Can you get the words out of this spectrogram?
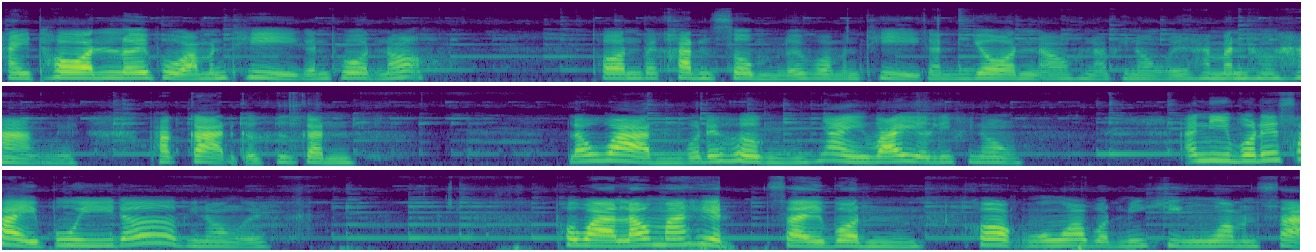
ให้ทอนเลยเพราะว่ามันถี่กันโพดเนาะทอนไปคั้นสมเลยเพราะว่ามันถี่กันย้อนเอานะพี่น้องเลยให้มันห่างๆเนี่ยผักกาดก็คือกัน แล้วหวานบ่ได้เหิงใหญ่ไว้อะลิพี่น้อง อันนี้บ่ได้ใส่ปุ๋ยเด้อพี่น้องเลยเพราะว่าเรามาเห็ดใส่บ่อนคอกงัวบ่อนมีขี้งัวมันสะ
